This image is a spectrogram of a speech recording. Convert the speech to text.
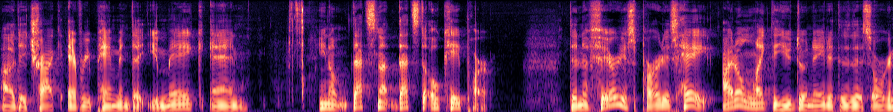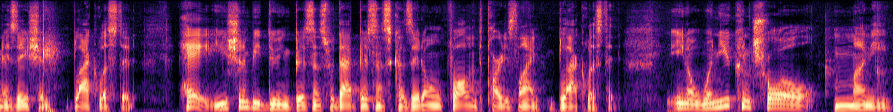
uh, they track every payment that you make and you know, that's not that's the okay part. The nefarious part is, hey, I don't like that you donated to this organization, blacklisted. hey, you shouldn't be doing business with that business because they don't fall into party's line, blacklisted. You know, when you control money,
